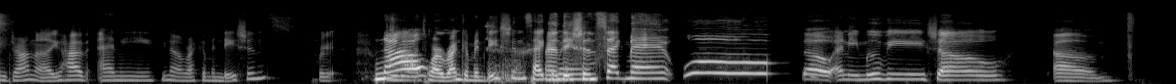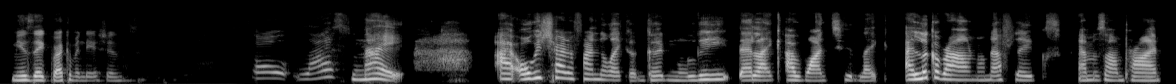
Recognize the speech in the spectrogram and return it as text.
Adriana, you have any, you know, recommendations? We're Now to our recommendation segment. recommendation segment. Woo! So, any movie, show, um, music recommendations? So last night, I always try to find a, like a good movie that like I want to like. I look around on Netflix, Amazon Prime,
